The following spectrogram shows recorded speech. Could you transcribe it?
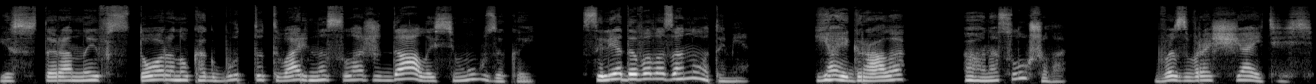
из стороны в сторону, как будто тварь наслаждалась музыкой, следовала за нотами. Я играла, а она слушала. «Возвращайтесь!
